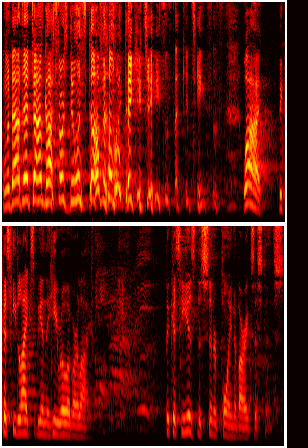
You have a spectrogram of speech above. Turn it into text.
And about that time, God starts doing stuff, and I'm like, thank you, Jesus. Thank you, Jesus. Why? Because He likes being the hero of our life. Because He is the center point of our existence.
